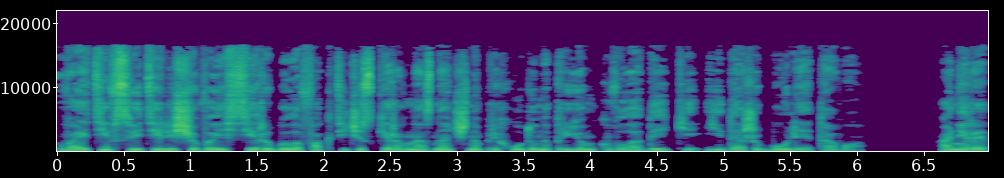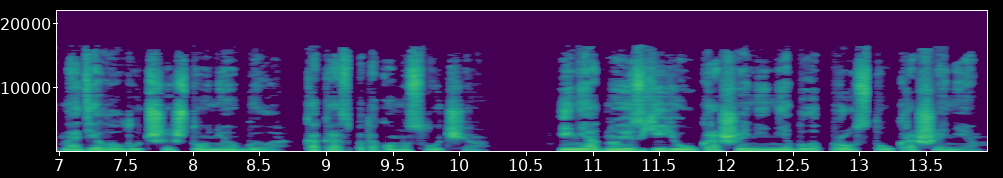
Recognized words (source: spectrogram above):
Войти в святилище Ваесиры было фактически равнозначно приходу на прием к владыке и даже более того. Анирет надела лучшее, что у нее было, как раз по такому случаю. И ни одно из ее украшений не было просто украшением.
